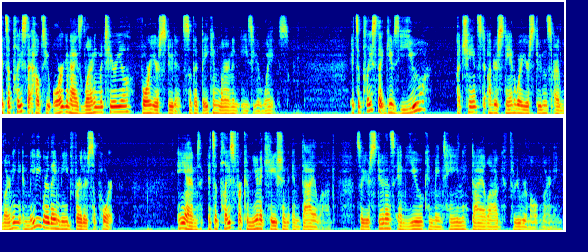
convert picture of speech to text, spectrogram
It's a place that helps you organize learning material for your students so that they can learn in easier ways. It's a place that gives you a chance to understand where your students are learning and maybe where they need further support. And it's a place for communication and dialogue, so your students and you can maintain dialogue through remote learning.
